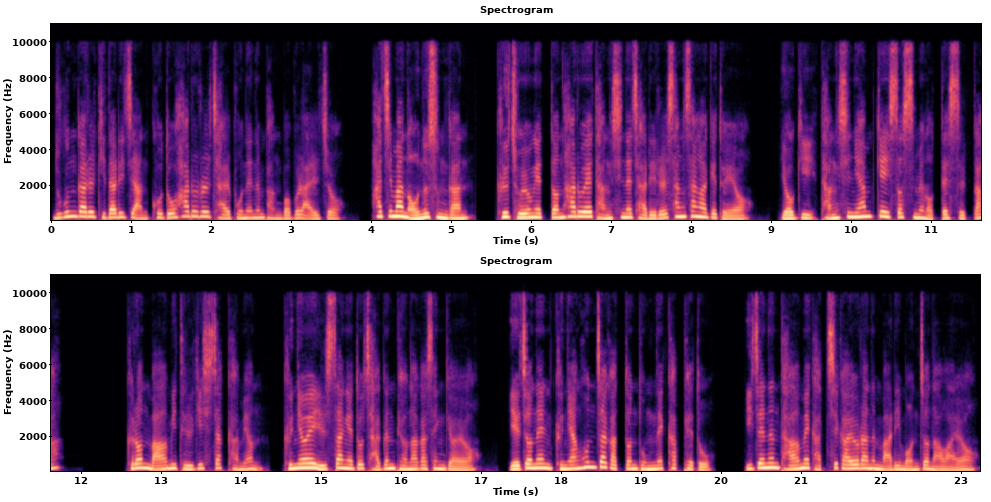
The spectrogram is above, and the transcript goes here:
누군가를 기다리지 않고도 하루를 잘 보내는 방법을 알죠. 하지만 어느 순간 그 조용했던 하루의 당신의 자리를 상상하게 돼요. 여기 당신이 함께 있었으면 어땠을까? 그런 마음이 들기 시작하면 그녀의 일상에도 작은 변화가 생겨요. 예전엔 그냥 혼자 갔던 동네 카페도 이제는 다음에 같이 가요라는 말이 먼저 나와요.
